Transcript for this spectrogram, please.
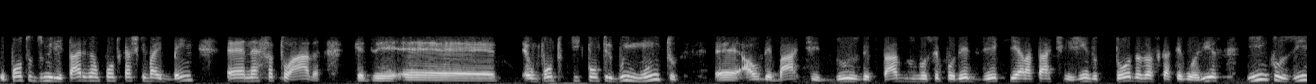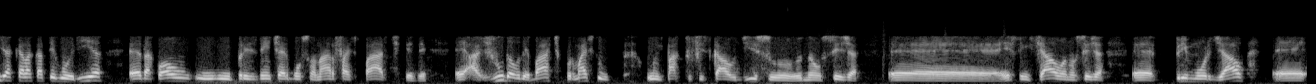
O ponto dos militares é um ponto que acho que vai bem é, nessa toada. Quer dizer, é, é um ponto que contribui muito é, ao debate dos deputados, você poder dizer que ela está atingindo todas as categorias, inclusive aquela categoria é, da qual o, o, presidente Jair Bolsonaro faz parte, quer dizer, é, ajuda ao debate, por mais que o, o impacto fiscal disso não seja é, essencial, ou não seja é, primordial, é,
